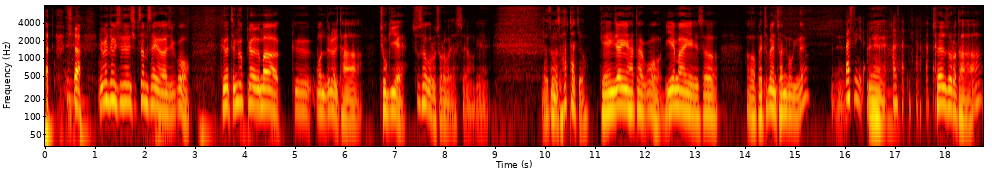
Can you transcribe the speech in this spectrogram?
자, 유면정 씨는 13세에 가가지고 그 등급별 음악 그 원들을 다 조기에 수석으로 졸업하셨어요. 예. 요즘 와서 핫하죠. 굉장히 핫하고 EMI에서 어, 베토벤 전곡인가요? 맞습니다. 예. 감사합니다. 최연소로 다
